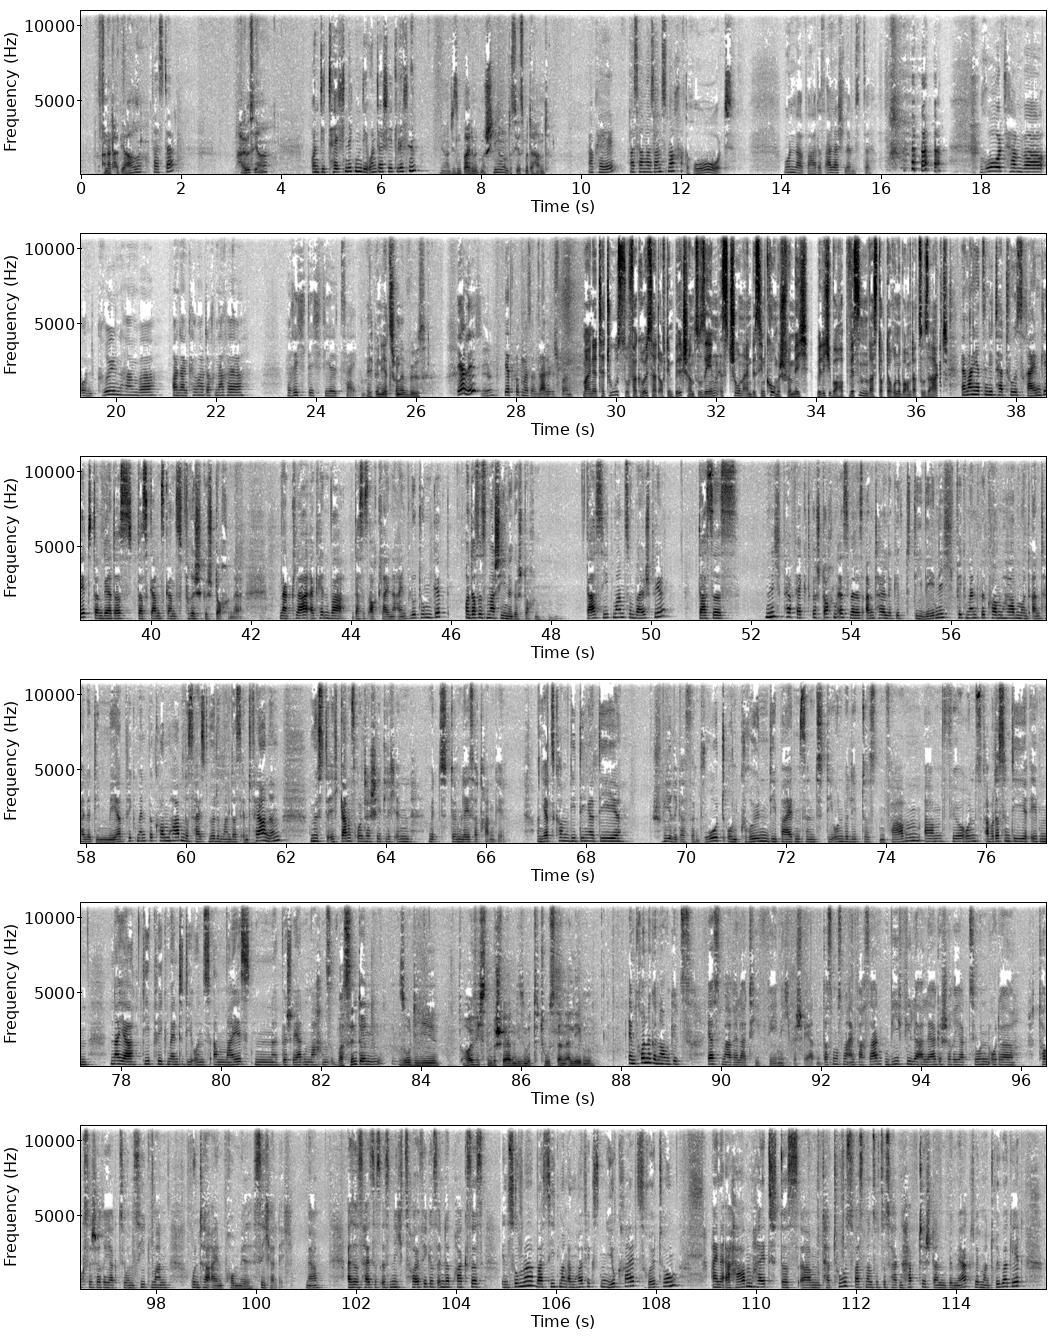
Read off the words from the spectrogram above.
Anderthalb Jahre, Das da? ein halbes Jahr. Und die Techniken, die unterschiedlichen? Ja, die sind beide mit Maschine und das hier ist mit der Hand. Okay. Was haben wir sonst noch? Rot. Wunderbar, das Allerschlimmste. Rot haben wir und Grün haben wir. Und dann können wir doch nachher richtig viel zeigen. Ich bin jetzt schon nervös. Ehrlich? Ja. Jetzt gucken wir es uns Sehr an. gespannt. Meine Tattoos so vergrößert auf dem Bildschirm zu sehen, ist schon ein bisschen komisch für mich. Will ich überhaupt wissen, was Dr. Runnebaum dazu sagt? Wenn man jetzt in die Tattoos reingeht, dann wäre das das ganz, ganz frisch gestochene. Na klar erkennen wir, dass es auch kleine Einblutungen gibt. Und das ist Maschine gestochen. Da sieht man zum Beispiel, dass es nicht perfekt gestochen ist, weil es Anteile gibt, die wenig Pigment bekommen haben und Anteile, die mehr Pigment bekommen haben. Das heißt, würde man das entfernen, müsste ich ganz unterschiedlich in, mit dem Laser dran gehen. Und jetzt kommen die Dinge, die schwieriger sind. Rot und Grün, die beiden sind die unbeliebtesten Farben ähm, für uns. Aber das sind die eben, naja, die Pigmente, die uns am meisten Beschwerden machen. Was sind denn so die häufigsten Beschwerden, die Sie mit Tattoos dann erleben? Im Grunde genommen gibt es erstmal relativ wenig Beschwerden. Das muss man einfach sagen. Wie viele allergische Reaktionen oder toxische Reaktionen sieht man unter ein Promille? Sicherlich. Ja. Also das heißt, es ist nichts Häufiges in der Praxis. In Summe, was sieht man am häufigsten? Juckreiz, Rötung, eine Erhabenheit des ähm, Tattoos, was man sozusagen haptisch dann bemerkt, wenn man drüber geht,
